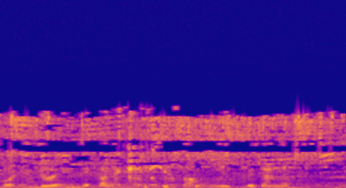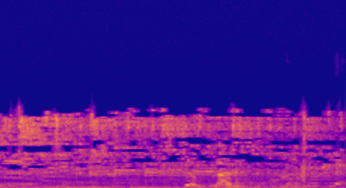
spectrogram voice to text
What are you doing? connect us सकते speaker Bluetooth.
